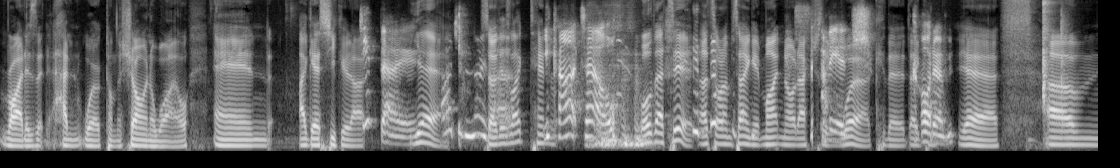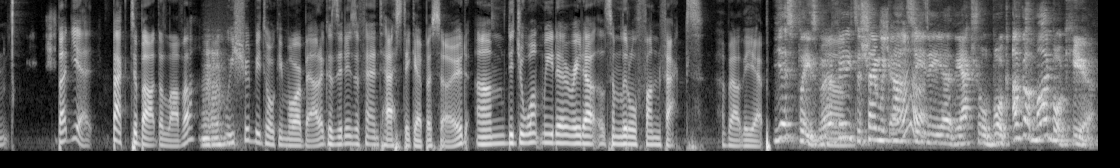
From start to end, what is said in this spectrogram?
writers that hadn't worked on the show in a while, and I guess you could. Uh, Did they? Yeah. I didn't know So that. there's like 10 You can't tell. well, that's it. That's what I'm saying. It might not actually Savage. work. They, they Got him. Yeah. Um, but yeah, back to Bart the Lover. Mm-hmm. We should be talking more about it because it is a fantastic episode. Um, did you want me to read out some little fun facts about the app? Yes, please, Murphy. Um, it's a shame we can't see the uh, the actual book. I've got my book here.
